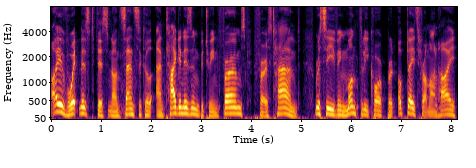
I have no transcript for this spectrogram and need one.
I have witnessed this nonsensical antagonism between firms firsthand, receiving monthly corporate updates from on high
